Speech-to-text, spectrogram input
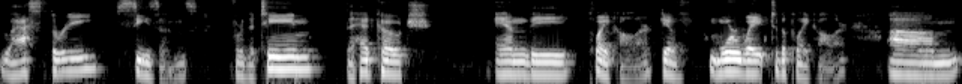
last three seasons for the team, the head coach, and the play caller. Give more weight to the play caller. Um,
